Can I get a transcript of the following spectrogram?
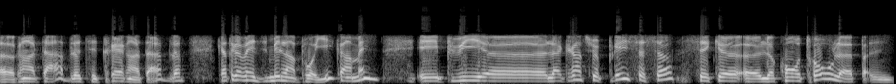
euh, rentable, c'est très rentable, 90 000 employés quand même. Et puis, euh, la grande surprise, c'est ça, c'est que euh, le contrôle, une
